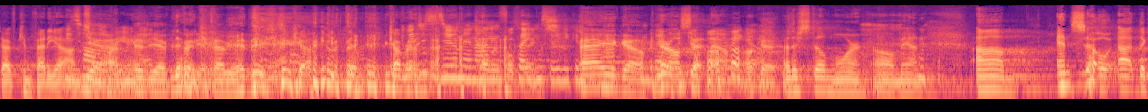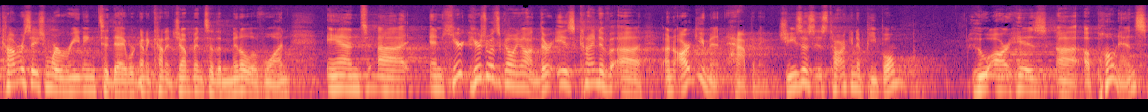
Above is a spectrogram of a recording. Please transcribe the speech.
Do I have confetti on? He's yeah, yeah, there we go. There you go. Can we just zoom in on Clayton so he can? There you go. You're all set now. Okay. Oh, there's still more. Oh man. Um, and so uh, the conversation we're reading today, we're going to kind of jump into the middle of one. And, uh, and here, here's what's going on there is kind of uh, an argument happening. Jesus is talking to people who are his uh, opponents,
